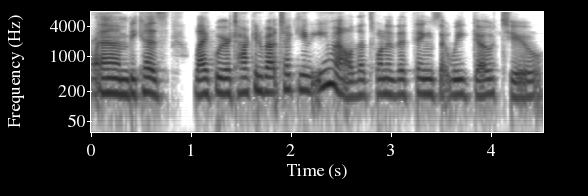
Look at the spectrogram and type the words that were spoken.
Um, because, like we were talking about checking email, that's one of the things that we go to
